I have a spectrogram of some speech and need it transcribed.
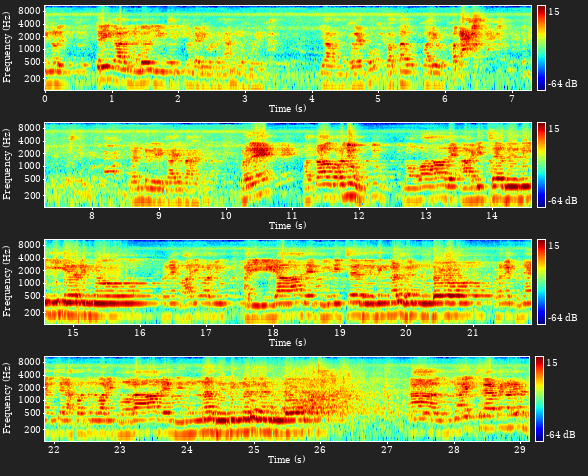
നിങ്ങൾ ഇത്രയും കാലം നല്ലൊരു ജീവിച്ച് എനിക്ക് വേണ്ടി അടി കൊണ്ട് ഞാൻ നിങ്ങൾ പോയേക്കാം. ഇയാളങ്ങ് പോയപ്പോ ഭർത്താവ് ഭാര്യയോട്. രണ്ടുപേരും കാര്യം ഉടനെ ഭർത്താവ് പറഞ്ഞു നോവാതെ അടിച്ചത് നീ എറിഞ്ഞോ? ഉടനെ ഭാര്യ പറഞ്ഞു അരി വീഴാതെ പീഡിച്ചത് നിങ്ങൾ കണ്ടോ? ഉടനെ കുഞ്ഞായ അപ്പുറത്തു അപ്പുറത്തുനിന്ന് പാടി പോകാതെ നിന്നത് നിങ്ങൾ കണ്ടോ? ആ വിശേഷം കളി കണ്ട?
